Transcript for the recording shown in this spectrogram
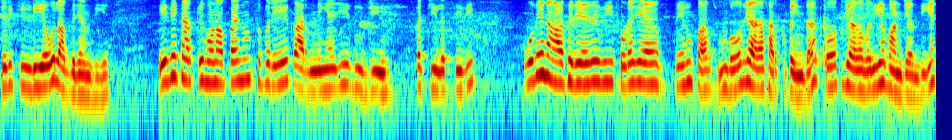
ਜਿਹੜੀ ਕੀੜੀ ਆ, ਉਹ ਲੱਗ ਜਾਂਦੀ ਆ। ਇਹਦੇ ਕਰਕੇ ਹੁਣ ਆਪਾਂ ਇਹਨੂੰ ਸਪਰੇਅ ਕਰਨੀ ਆ ਜੀ ਦੂਜੀ ਕੱਚੀ ਲੱਸੀ ਦੀ। ਉਹਦੇ ਨਾਲ ਫਿਰ ਇਹਦੇ ਵੀ ਥੋੜਾ ਜਿਹਾ ਇਹਨੂੰ ਫ਼ਰਕ ਬਹੁਤ ਜ਼ਿਆਦਾ ਫ਼ਰਕ ਪੈਂਦਾ, ਬਹੁਤ ਜ਼ਿਆਦਾ ਵਧੀਆ ਬਣ ਜਾਂਦੀ ਹੈ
